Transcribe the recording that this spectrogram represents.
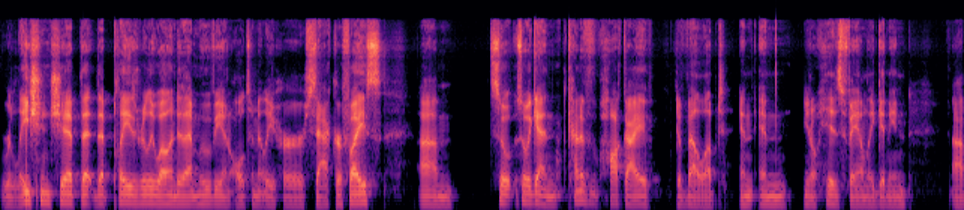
relationship that that plays really well into that movie, and ultimately her sacrifice. Um, so so again, kind of Hawkeye developed, and and you know his family getting uh,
